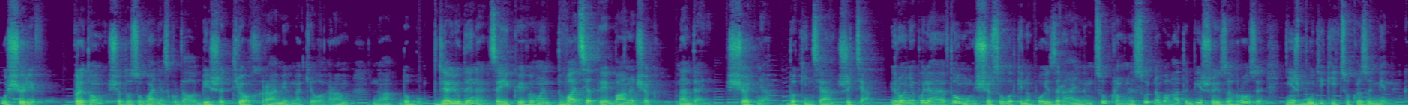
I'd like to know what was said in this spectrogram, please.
у щурів, при тому, що дозування складало більше 3 грамів на кілограм на добу. Для людини це еквівалент 20 баночок на день щодня до кінця життя. Іронія полягає в тому, що солодкі напої з реальним цукром несуть набагато більшої загрози, ніж будь-який цукрозамінник,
